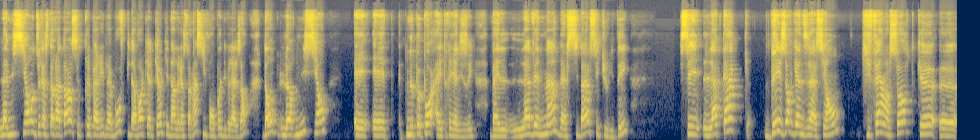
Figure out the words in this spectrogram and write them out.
La mission du restaurateur, c'est de préparer de la bouffe puis d'avoir quelqu'un qui est dans le restaurant s'ils font pas de livraison. Donc, leur mission, et, ne peut pas être réalisé. Ben, l'avènement de la cybersécurité, c'est l'attaque des organisations qui fait en sorte que euh,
